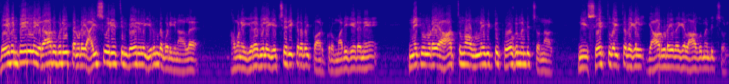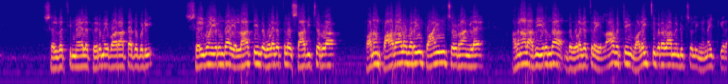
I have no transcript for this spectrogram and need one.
தேவன் பேரில் இராதபடி தன்னுடைய ஐஸ்வர்யத்தின் பேரில் இருந்தபடியினால அவனை இரவில எச்சரிக்கிறதை பார்க்கிறோம். மதிகேடனே இன்னைக்கு உன்னுடைய ஆத்மா உன்னை விட்டு போகும் என்று சொன்னால் நீ சேர்த்து வைத்தவைகள் யாருடையவைகள் ஆகும் என்று சொல்லி. செல்வத்தின் மேலே பெருமை பாராட்டாதபடி செல்வம் இருந்தால் எல்லாத்தையும் இந்த உலகத்தில் சாதிச்சிடலாம். பணம் பாதாளம் வரையும் பாயின்னு சொல்கிறாங்களே அதனால் அது இருந்தால் இந்த உலகத்தில் எல்லாவற்றையும் வளைத்து விடலாம் என்று சொல்லி நினைக்கிற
